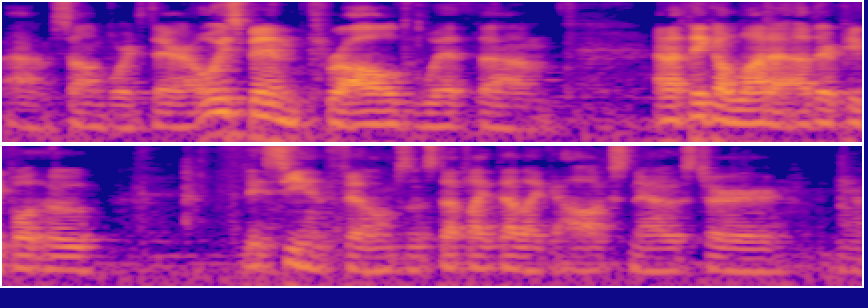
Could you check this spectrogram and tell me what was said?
um, selling boards there. I've Always been enthralled with, um, and I think a lot of other people who they see in films and stuff like that, like Alex Knost or you know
